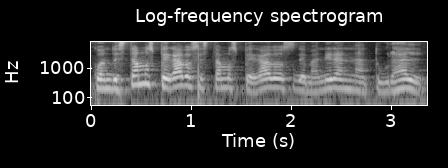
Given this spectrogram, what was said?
Cuando estamos pegados, estamos pegados de manera natural.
